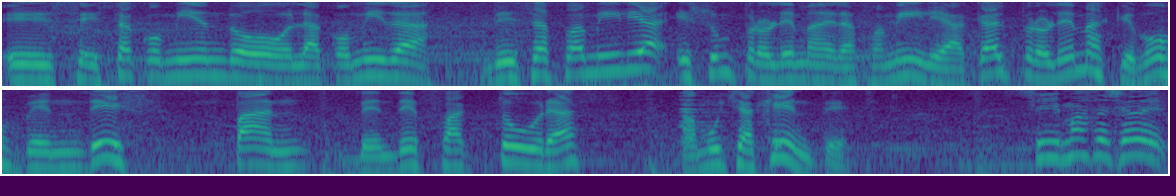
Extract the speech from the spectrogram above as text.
eh, se está comiendo la comida de esa familia, es un problema de la familia. Acá el problema es que vos vendés pan, vendés facturas a mucha gente. Sí, más allá, de,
